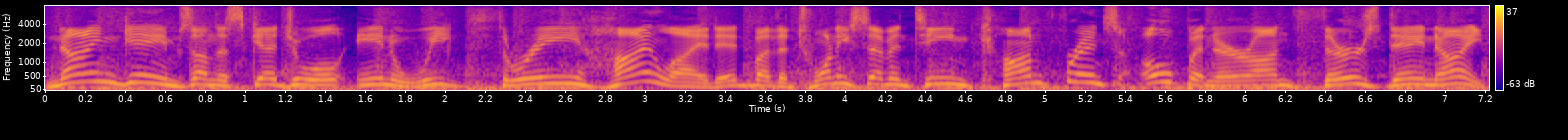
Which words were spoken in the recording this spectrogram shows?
Nine games on the schedule in week three, highlighted by the 2017 conference opener on Thursday night.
